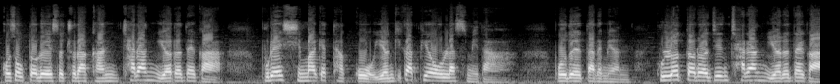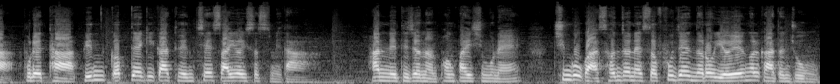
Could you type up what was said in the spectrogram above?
고속도로에서 추락한 차량 여러 대가 불에 심하게 탔고 연기가 피어올랐습니다. 보도에 따르면 굴러떨어진 차량 여러 대가 불에 타 빈 껍데기가 된 채 쌓여 있었습니다. 한 네티즌은 펑파이 신문에 친구가 선전에서 푸젠으로 여행을 가던 중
